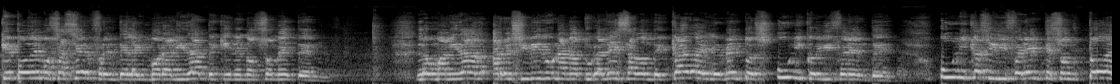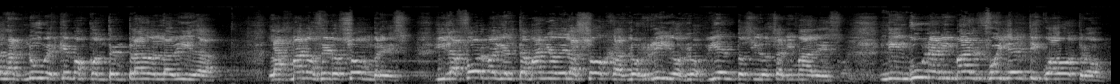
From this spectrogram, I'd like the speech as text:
¿qué podemos hacer frente a la inmoralidad de quienes nos someten? La humanidad ha recibido una naturaleza donde cada elemento es único y diferente. Únicas y diferentes son todas las nubes que hemos contemplado en la vida. Las manos de los hombres y la forma y el tamaño de las hojas, los ríos, los vientos y los animales. Ningún animal fue idéntico a otro.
